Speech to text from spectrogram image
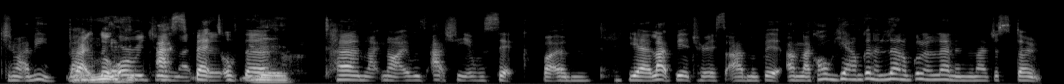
do you know what I mean? Like Mm. the origin like, aspect the- of the term like no it was actually it was sick but um yeah like beatrice i'm a bit i'm like oh yeah i'm gonna learn i'm gonna learn and then i just don't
